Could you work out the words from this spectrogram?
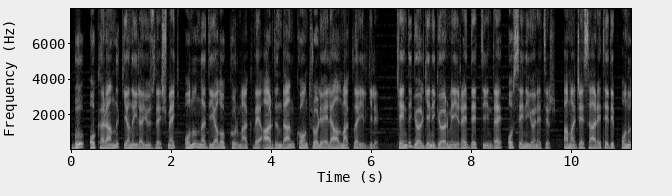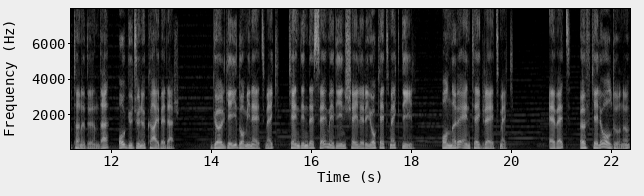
Bu, o karanlık yanıyla yüzleşmek, onunla diyalog kurmak ve ardından kontrolü ele almakla ilgili. Kendi gölgeni görmeyi reddettiğinde o seni yönetir ama cesaret edip onu tanıdığında o gücünü kaybeder. Gölgeyi domine etmek, kendinde sevmediğin şeyleri yok etmek değil, onları entegre etmek. Evet, öfkeli olduğunu,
